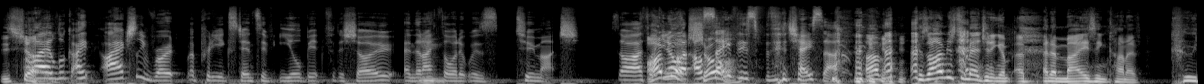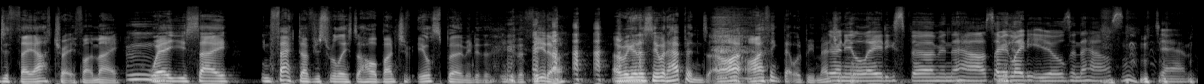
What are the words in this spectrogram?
this show? I look. I, I actually wrote a pretty extensive eel bit for the show, and then I thought it was too much. So I thought. I'm you know what? sure. I'll save this for the chaser. Because I'm just imagining a, a, an amazing kind of coup de theatre, if I may, Mm. where you say, "In fact, I've just released a whole bunch of eel sperm into the into the theatre, and we're going to mm. see what happens." I, I think that would be magical. Are there any lady sperm in the house? I mean, lady eels in the house. Damn.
